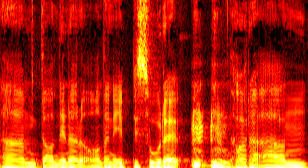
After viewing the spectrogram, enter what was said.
Ähm, dann in einer anderen Episode hat er einen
